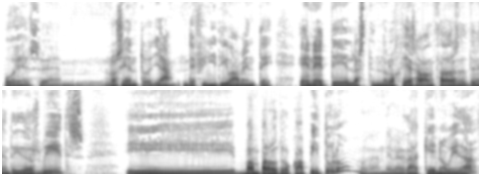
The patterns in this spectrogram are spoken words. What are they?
pues em, lo siento, ya, definitivamente. NT, las tecnologías avanzadas de 32 bits, y van para otro capítulo, de verdad, qué novedad.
